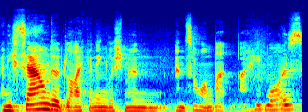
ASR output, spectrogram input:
and he sounded like an Englishman and so on, but, but he was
